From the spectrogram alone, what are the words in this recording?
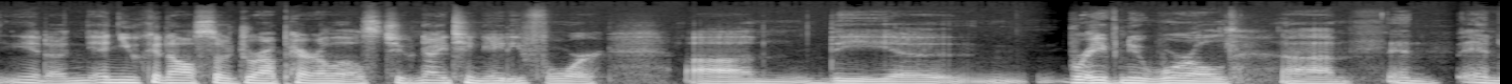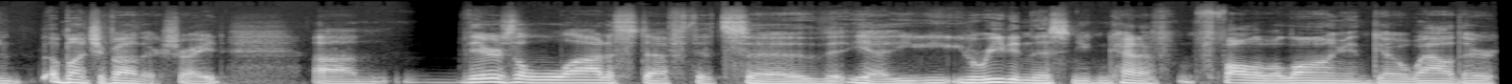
you know and you can also draw parallels to 1984 um, the uh, Brave New World um, and and a bunch of others right? Um, there's a lot of stuff that's uh, that yeah you, you read in this and you can kind of follow along and go wow they're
